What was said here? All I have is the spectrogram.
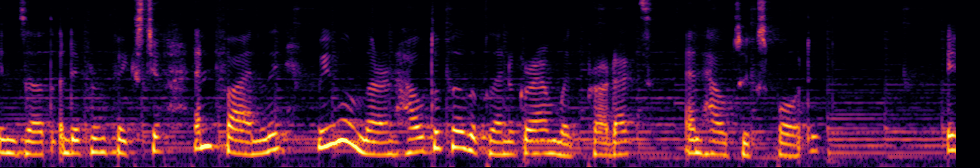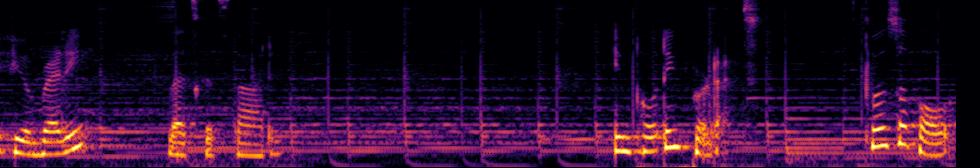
insert a different fixture and finally we will learn how to fill the planogram with products and how to export it. If you're ready, let's get started. Importing products. First of all,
